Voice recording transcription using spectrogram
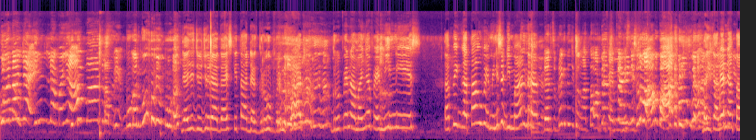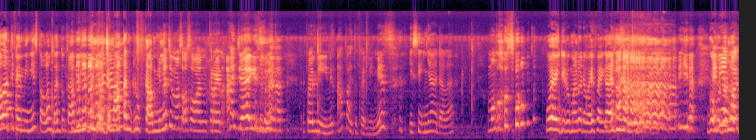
gue nanya ini namanya apa Tapi bukan gue yang buat. Jadi jujur ya guys, kita ada grup berempat. Grupnya namanya feminis. Tapi nggak tahu feminisnya di mana. Dan sebenarnya kita juga nggak tahu arti feminis, itu tuh apa. Iya. Bagi kalian yang tahu arti feminis, tolong bantu kami menerjemahkan grup kami. Kita cuma sok-sokan keren aja gitu kan. Feminis, apa itu feminis? Isinya adalah, Omong kosong. woi di rumah lu ada wifi kan? iya. Gua Eh, mau ini download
